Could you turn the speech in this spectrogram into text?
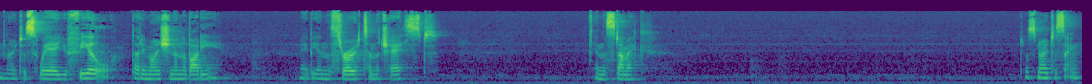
Notice where you feel that emotion in the body, maybe in the throat and the chest, in the stomach. Just noticing.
